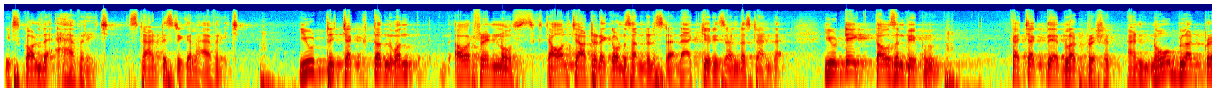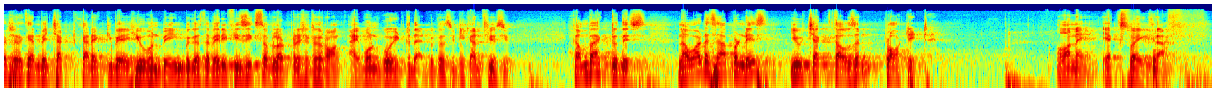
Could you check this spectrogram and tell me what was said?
It's called the average, statistical average. You check, one, our friend knows, all chartered accountants understand, actuaries understand that. You take 1000 people, check their blood pressure, and no blood pressure can be checked correctly by a human being because the very physics of blood pressure is wrong. I won't go into that because it will confuse you. Come back to this. Now, what has happened is you check 1000, plot it on a XY graph.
